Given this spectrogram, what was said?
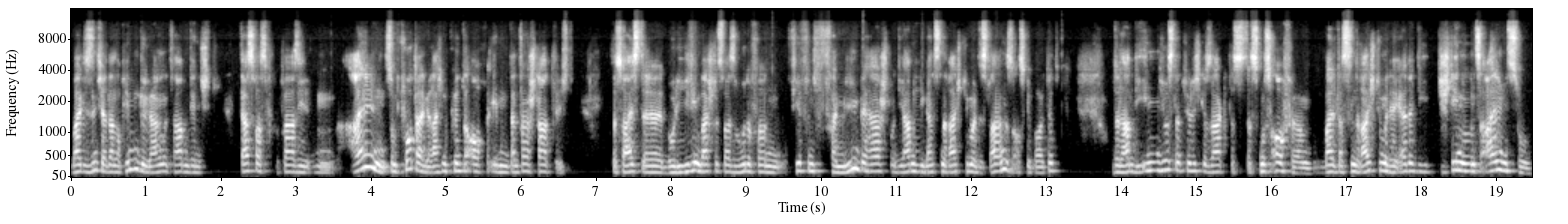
weil die sind ja dann noch hingegangen und haben den, das, was quasi hm, allen zum Vorteil gereichen könnte, auch eben dann verstaatlicht. Das heißt, äh, Bolivien beispielsweise wurde von vier, fünf Familien beherrscht und die haben die ganzen Reichtümer des Landes ausgebeutet. Und dann haben die Indios natürlich gesagt, das, das muss aufhören, weil das sind Reichtümer der Erde, die, die stehen uns allen zu.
